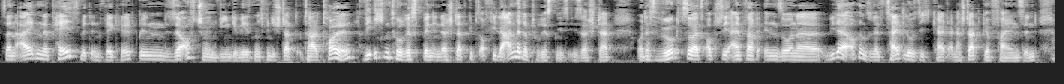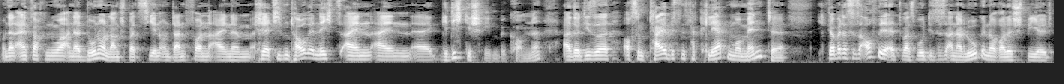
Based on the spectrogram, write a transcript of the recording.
seine eigene Pace mitentwickelt. Bin sehr oft schon in Wien gewesen. Ich finde die Stadt total toll. Wie ich ein Tourist bin in der Stadt, gibt es auch viele andere Touristen in dieser Stadt. Und das wirkt so, als ob sie einfach in so eine, wieder auch in so eine Zeitlosigkeit einer Stadt gefallen sind und dann einfach nur an der Donau lang spazieren und dann von einem kreativen Taugenichts ein, ein äh, Gedicht geschrieben bekommen. Ne? Also diese auch zum Teil bisschen verklärten Momente, ich glaube, das ist auch wieder etwas, wo dieses Analoge eine Rolle spielt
